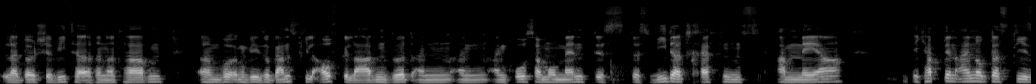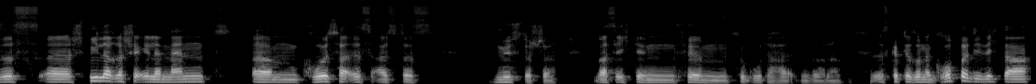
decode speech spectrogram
La Dolce Vita erinnert haben, ähm, wo irgendwie so ganz viel aufgeladen wird, ein ein ein großer Moment des des Wiedertreffens am Meer. Ich habe den Eindruck, dass dieses, äh, spielerische Element, ähm, größer ist als das Mystische, was ich den Filmen zugutehalten würde. Es gibt ja so eine Gruppe, die sich da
